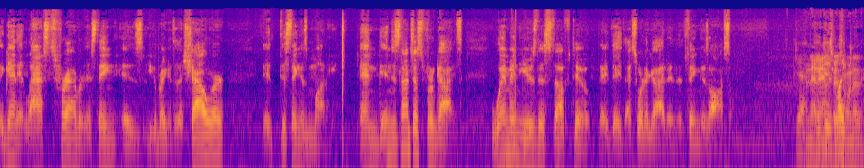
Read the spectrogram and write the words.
again, it lasts forever. This thing is, you can bring it to the shower. It, this thing is money. And, and it's not just for guys. Women use this stuff too. They, they, I swear to God, and the thing is awesome. Yeah. And that answers like- one of the.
